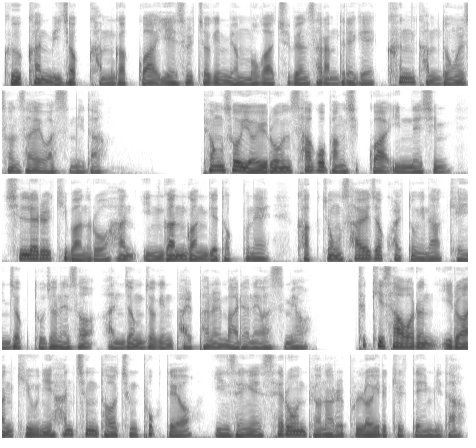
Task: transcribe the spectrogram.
그윽한 미적 감각과 예술적인 면모가 주변 사람들에게 큰 감동을 선사해 왔습니다. 평소 여유로운 사고 방식과 인내심, 신뢰를 기반으로 한 인간관계 덕분에 각종 사회적 활동이나 개인적 도전에서 안정적인 발판을 마련해 왔으며 특히 4월은 이러한 기운이 한층 더 증폭되어 인생의 새로운 변화를 불러일으킬 때입니다.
